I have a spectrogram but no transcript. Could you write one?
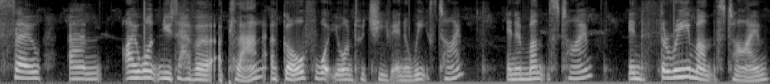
so um, I want you to have a, a plan, a goal for what you want to achieve in a week's time, in a month's time, in three months' time,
